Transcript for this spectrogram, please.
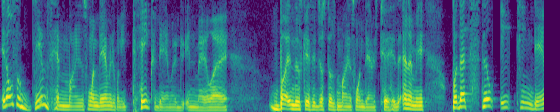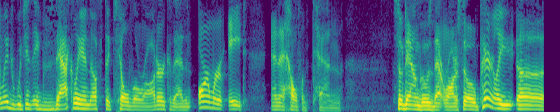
It also gives him minus one damage when he takes damage in melee, but in this case, it just does minus one damage to his enemy. But that's still 18 damage, which is exactly enough to kill the Rotter because it has an armor of 8 and a health of 10. So down goes that Rotter. So apparently, uh,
